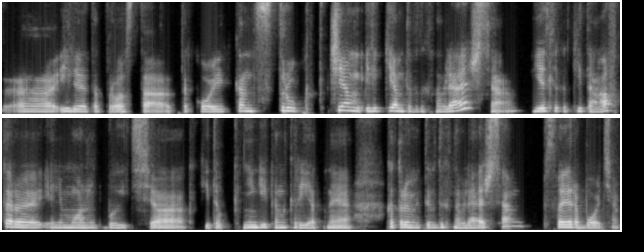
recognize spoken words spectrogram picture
а, или это просто такой конструкт? Чем или кем ты вдохновляешься? Есть ли какие-то авторы или, может быть, а, какие-то книги конкретные, которыми ты вдохновляешься в своей работе?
